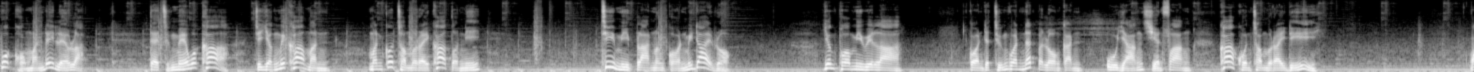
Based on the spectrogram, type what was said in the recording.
พวกของมันได้แล้วล่ะ แต่ถึงแม้ว่าข้าจะยังไม่ฆ่ามัน มันก็ทำอะไรข้าตอนนี้ ที่มีปลานมังกรไม่ได้หรอก ยังพอมีเวลา ก่อนจะถึงวันนัดประลองกัน อูหยางเฉียนฟางข้าควรทำอะไรดี แว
